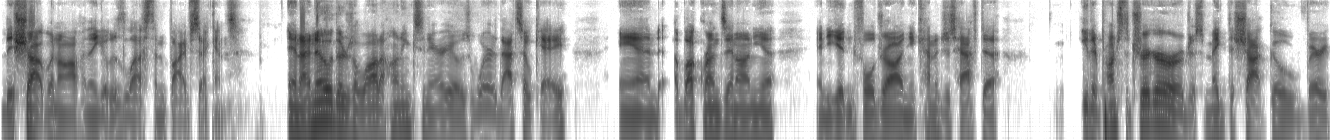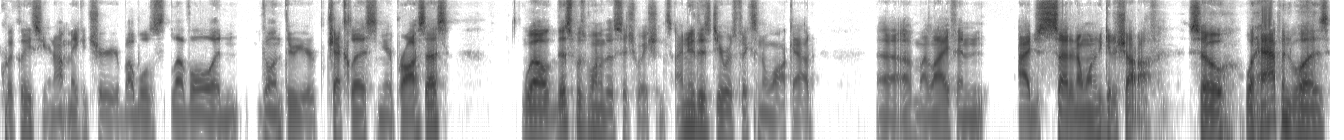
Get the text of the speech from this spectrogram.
the shot went off, I think it was less than five seconds. And I know there's a lot of hunting scenarios where that's okay. And a buck runs in on you and you get in full draw and you kind of just have to either punch the trigger or just make the shot go very quickly. So you're not making sure your bubbles level and going through your checklist and your process. Well, this was one of those situations. I knew this deer was fixing to walk out uh, of my life and I just decided I wanted to get a shot off. So what happened was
